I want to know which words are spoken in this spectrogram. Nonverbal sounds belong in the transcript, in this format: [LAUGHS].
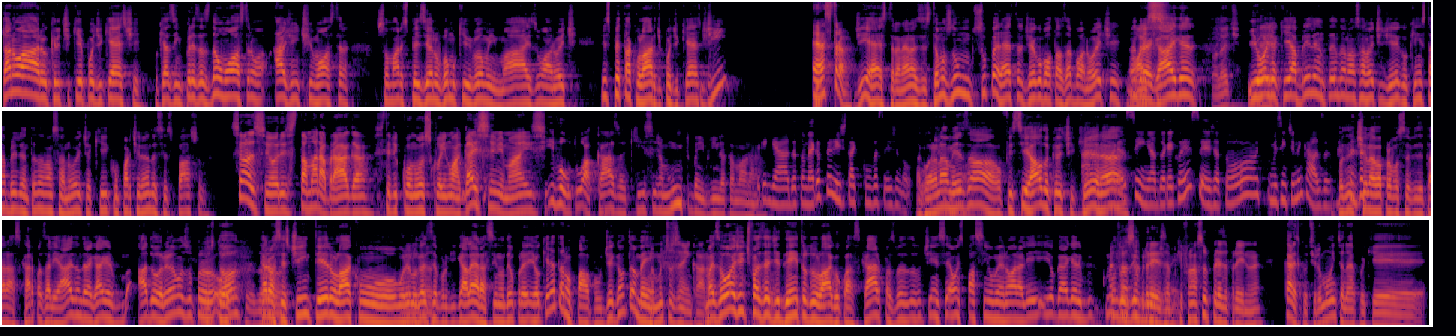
Tá no ar o Critique Podcast. O que as empresas não mostram, a gente mostra. Sou Mário Espesiano, vamos que vamos em mais uma noite espetacular de podcast. De extra. De extra, né? Nós estamos num super extra. Diego Baltazar, boa noite. André Nós. Geiger. Boa noite. E hoje aqui, abrilhantando a nossa noite, Diego. Quem está brilhantando a nossa noite aqui, compartilhando esse espaço? Senhoras e senhores, Tamara Braga esteve conosco aí no HSM+, e voltou a casa aqui. Seja muito bem-vinda, Tamara. Obrigada, tô mega feliz de estar aqui com vocês de novo. Agora na mesa oficial do Critique, né? É, sim, adorei conhecer, já tô me sentindo em casa. Depois a gente te [LAUGHS] leva pra você visitar as carpas. Aliás, André Geiger, adoramos o programa. Cara, eu assisti inteiro lá com o Murilo Gans, porque, galera, assim, não deu pra. Eu queria estar no papo, o Diegão também. Foi muito zen, cara. Mas ou a gente fazia de dentro do lago com as carpas, mas não tinha esse é um espacinho menor ali e o Geiger Como é que foi a surpresa? Porque foi uma surpresa pra ele, né? Cara, isso que eu tiro muito, né? Porque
